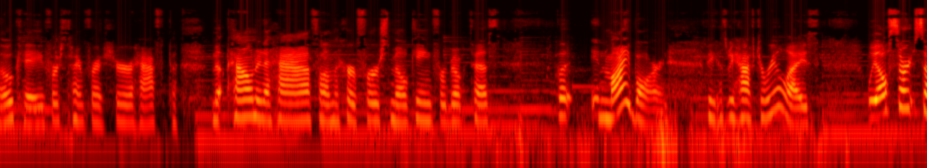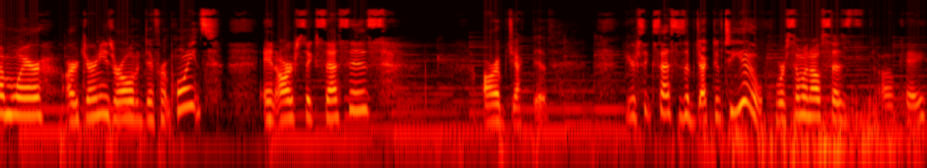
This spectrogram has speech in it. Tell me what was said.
okay, first time freshener, half pound and a half on her first milking for milk test. But in my barn, because we have to realize we all start somewhere. Our journeys are all at different points and our successes are objective. Your success is objective to you, where someone else says, okay,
